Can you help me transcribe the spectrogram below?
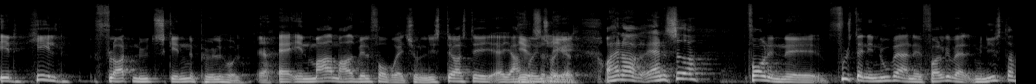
et helt flot nyt skinnende pøllehul Ja. af en meget, meget velforberedt journalist. Det er også det, jeg har Det fået indtryk af. Og han, har, han sidder foran en øh, fuldstændig nuværende folkevalgt minister,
